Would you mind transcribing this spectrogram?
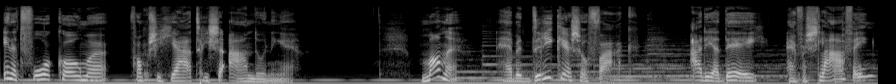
in het voorkomen van psychiatrische aandoeningen. Mannen hebben drie keer zo vaak ADHD en verslaving.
